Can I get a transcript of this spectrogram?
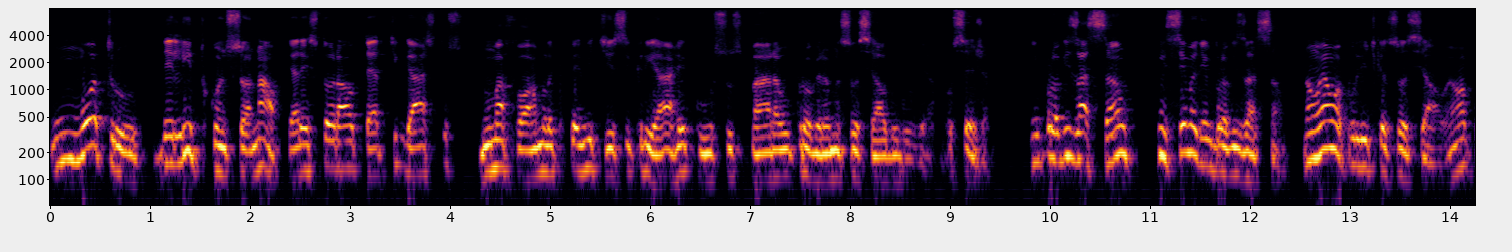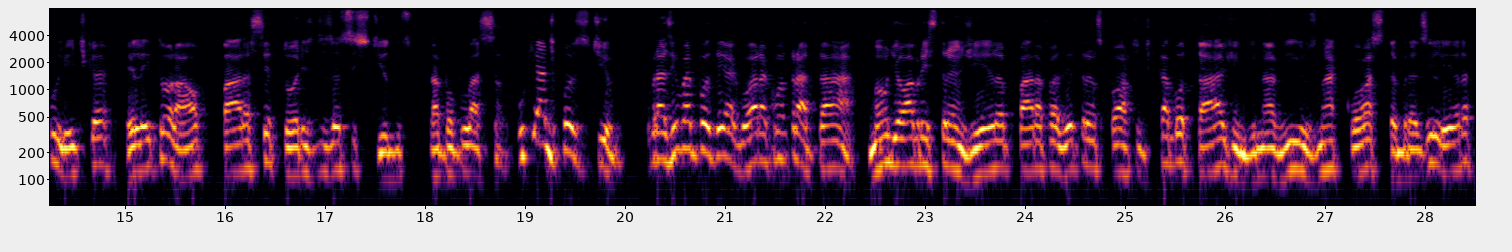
um outro delito constitucional, que era estourar o teto de gastos numa fórmula que permitisse criar recursos para o programa social do governo. Ou seja, improvisação em cima de improvisação. Não é uma política social, é uma política eleitoral para setores desassistidos da população. O que há de positivo? O Brasil vai poder agora contratar mão de obra estrangeira para fazer transporte de cabotagem de navios na costa brasileira,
